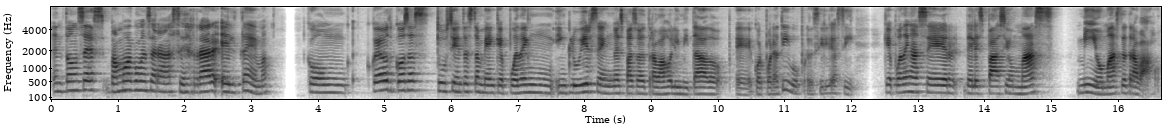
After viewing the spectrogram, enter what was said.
Entonces, vamos a comenzar a cerrar el tema con qué cosas tú sientes también que pueden incluirse en un espacio de trabajo limitado eh, corporativo, por decirle así, que pueden hacer del espacio más mío, más de trabajo.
